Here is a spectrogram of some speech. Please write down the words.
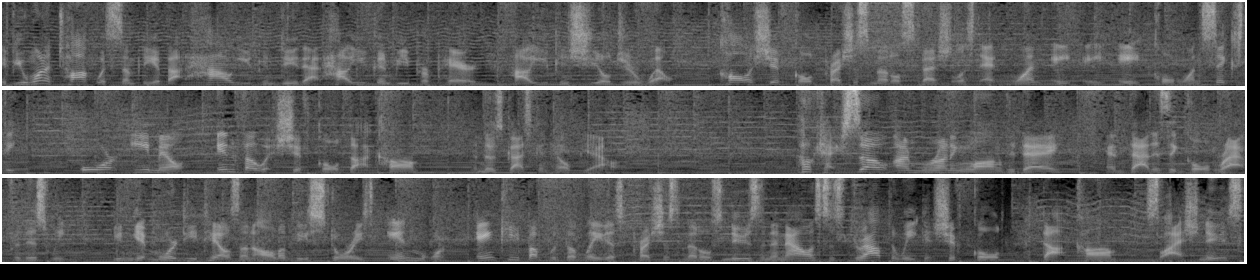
If you want to talk with somebody about how you can do that, how you can be prepared, how you can shield your wealth, call a Gold Precious Metals specialist at 1 888 Gold 160 or email info at schiffgold.com and those guys can help you out. Okay, so I'm running long today, and that is a gold wrap for this week. You can get more details on all of these stories and more, and keep up with the latest precious metals news and analysis throughout the week at schiffgold.com/news.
